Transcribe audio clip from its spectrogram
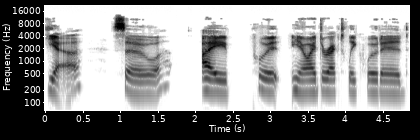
Yeah. So I put, you know, I directly quoted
